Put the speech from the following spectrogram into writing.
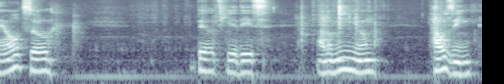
I also built here this aluminium housing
